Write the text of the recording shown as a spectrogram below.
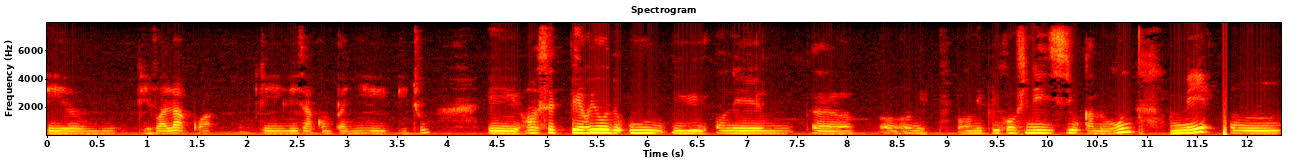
Et, euh, et voilà, quoi, les, les, accompagner et tout. Et en cette période où on est, euh, on est, on est plus confiné ici au Cameroun, mais on,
